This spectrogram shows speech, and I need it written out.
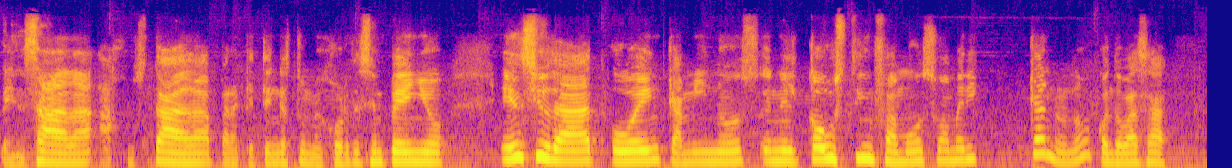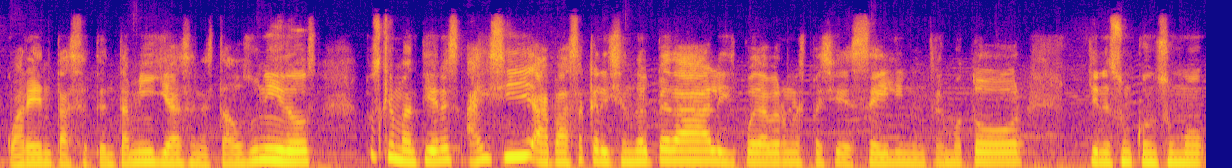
pensada, ajustada para que tengas tu mejor desempeño en ciudad o en caminos, en el coasting famoso americano, ¿no? Cuando vas a 40, 70 millas en Estados Unidos, pues que mantienes, ahí sí ah, vas acariciando el pedal y puede haber una especie de sailing entre el motor, tienes un consumo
